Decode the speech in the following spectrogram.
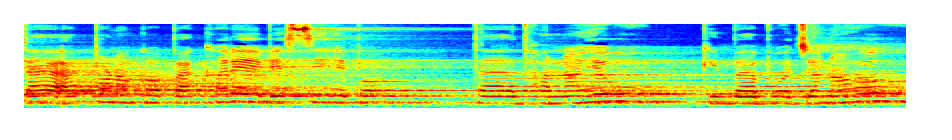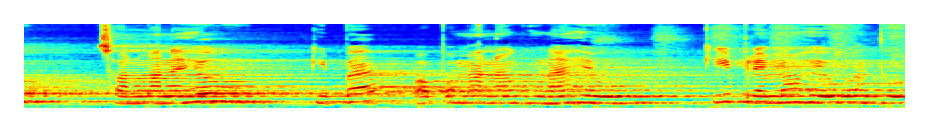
ତାହା ଆପଣଙ୍କ ପାଖରେ ବେଶୀ ହେବ। ତାହା ଧନ ହେଉ କିମ୍ବା ଭୋଜନ ହେଉ ସମ୍ମାନ ହେଉ କିମ୍ବା ଅପମାନ ଘୃଣା ହେଉ କି ପ୍ରେମ ହେଉ ବନ୍ଧୁ।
